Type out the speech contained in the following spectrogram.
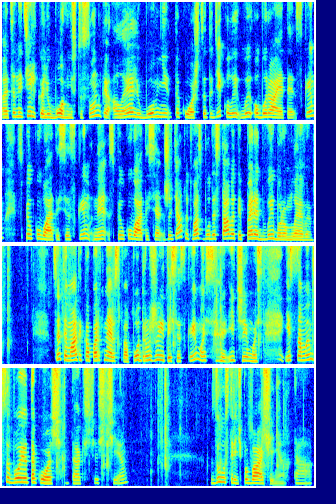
Е, Це не тільки любовні стосунки, але любовні також. Це тоді, коли ви обираєте з ким спілкуватися, з ким не спілкуватися. Життя тут вас буде ставити перед вибором леви. Це тематика партнерства, подружитися з кимось і чимось. І з самим собою також. Так, що ще? Зустріч, побачення. Так.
